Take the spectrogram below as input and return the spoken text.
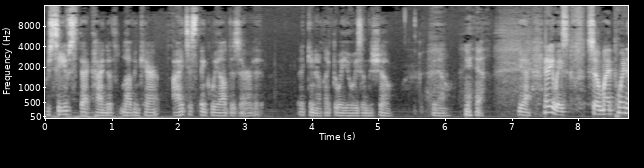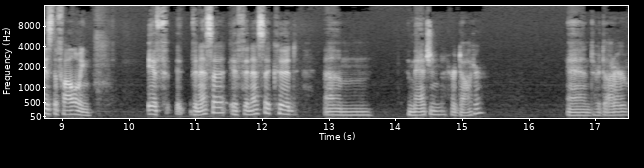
receives that kind of love and care. I just think we all deserve it. Like, you know, like the way you always in the show, you know? yeah. Yeah. Anyways, so my point is the following. If Vanessa, if Vanessa could um, imagine her daughter and her daughter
